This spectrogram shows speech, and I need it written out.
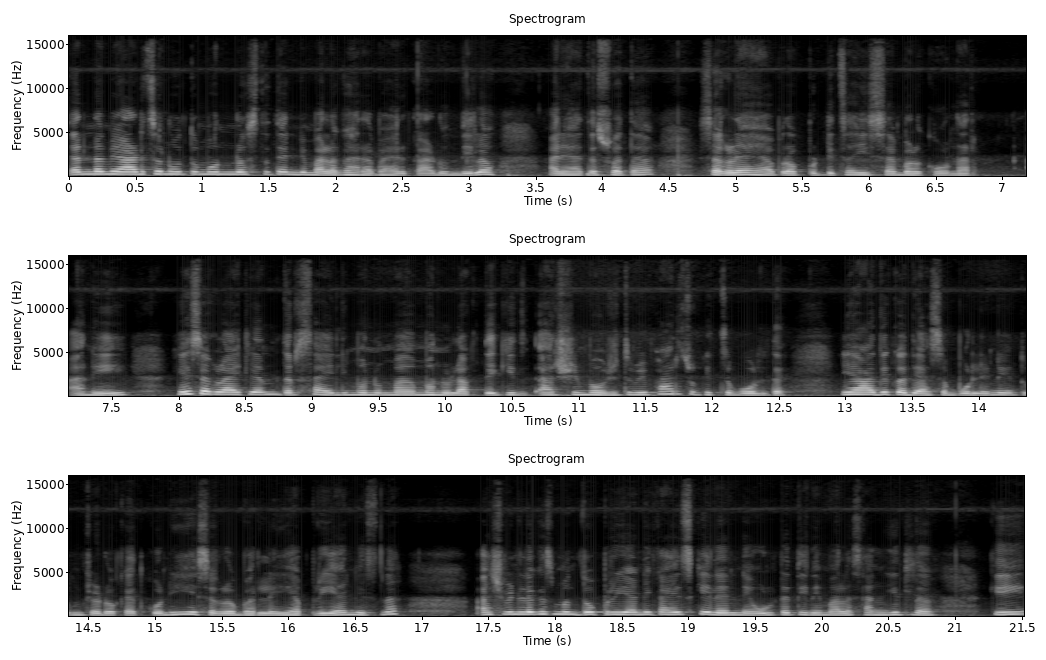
त्यांना मी अडचण होतो म्हणूनच तर त्यांनी मला घराबाहेर काढून दिलं आणि आता स्वतः सगळ्या ह्या प्रॉपर्टीचा हिस्सा बळकवणार. आणि हे सगळं ऐकल्यानंतर सायली म्हणू म्हणू लागते की अर्शिन भाऊजी तुम्ही फार चुकीचं बोलताय. ह्या आधी कधी असं बोलले नाही. तुमच्या डोक्यात कोणी हे सगळं भरलं ह्या प्रियानेच ना? अश्विन लगेच म्हणतो प्रियाने काहीच केलेलं नाही. उलटं तिने मला सांगितलं की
